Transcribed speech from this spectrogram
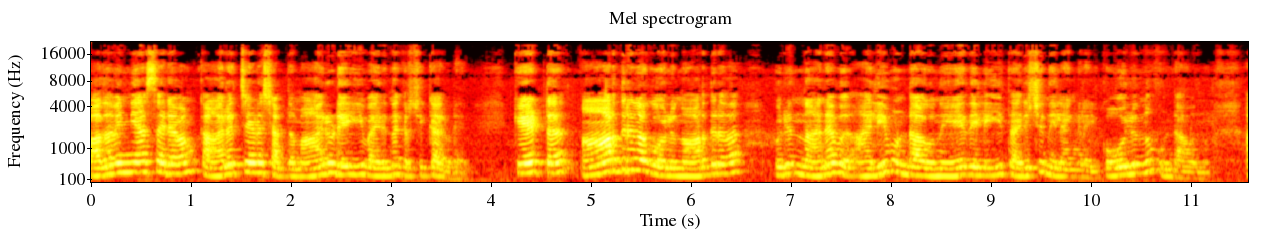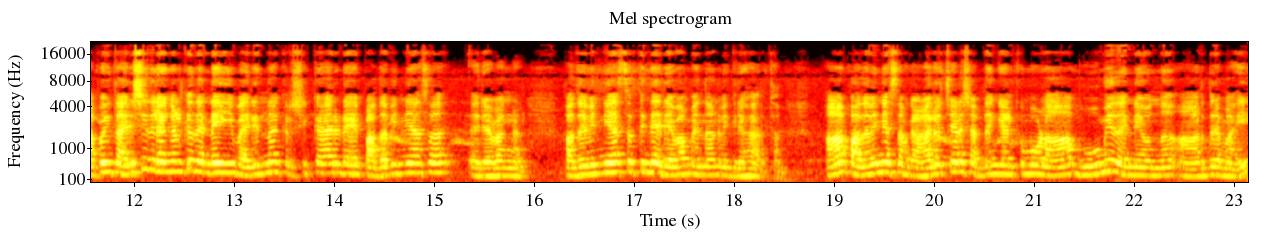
പദവിന്യാസ രവം കാലച്ചയുടെ ശബ്ദം ആരുടെ? ഈ വരുന്ന കൃഷിക്കാരുടെ. കേട്ട് ആർദ്രത കോലുന്നു. ആർദ്രത ഒരു നനവ് അലിവുണ്ടാകുന്നു. ഏതിൽ? ഈ തരിശു നിലങ്ങളിൽ കോലുന്നു ഉണ്ടാകുന്നു അപ്പൊ ഈ തരിശു നിലങ്ങൾക്ക് തന്നെ ഈ വരുന്ന കൃഷിക്കാരുടെ പദവിന്യാസ രവങ്ങൾ പദവിന്യാസത്തിന്റെ രവം എന്നാണ് വിഗ്രഹാർത്ഥം. ആ പദവിന്യാസം കാലൊച്ചയുടെ ശബ്ദം കേൾക്കുമ്പോൾ ആ ഭൂമി തന്നെ ഒന്ന് ആർദ്രമായി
